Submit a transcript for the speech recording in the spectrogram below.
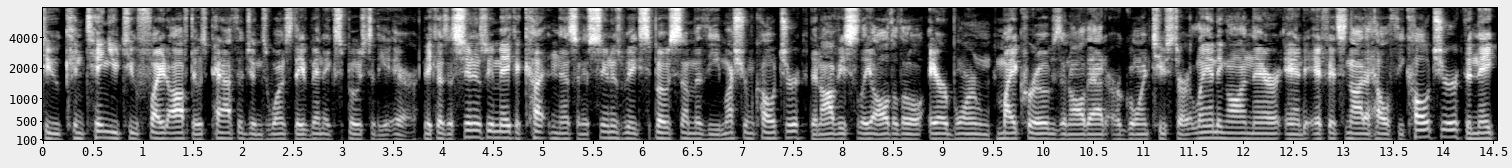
to continue to fight off those pathogens once they've been exposed to the air. Because as soon as we make a cut in this and as soon as we expose some of the mushroom culture, then obviously all the little airborne microbes and all that are going to start landing on there. And if it's not a healthy culture, then they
